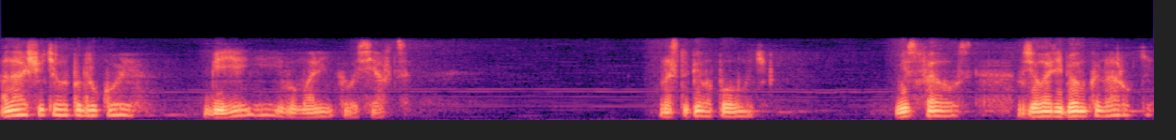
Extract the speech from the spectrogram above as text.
она ощутила под рукой биение его маленького сердца. Наступила полночь. Мисс Фэллоус взяла ребенка на руки,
